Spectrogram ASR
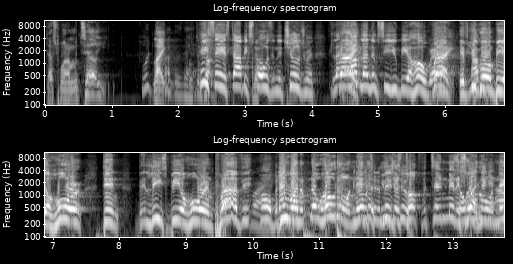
That's what I'm gonna tell you. What the like, fuck is that? He's saying stop exposing the children. Let, Right. Stop letting them see you be a hoe. Right. Right. If you're I gonna be a whore, then at least be a whore in private. Right. Oh, but you want to no? Hold on, that goes to nigga. You just too. talk for ten minutes. So what, hold nigga? on, I don't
